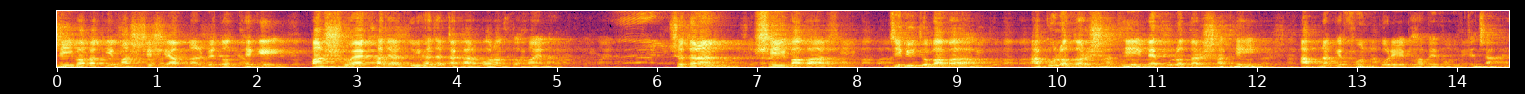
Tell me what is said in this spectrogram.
সেই বাবাকে মাস শেষে আপনার বেতন থেকে পাঁচশো, এক হাজার, দুই হাজার টাকার বরাদ্দ হয় না সুতরাং সেই বাবার জীবিত বাবা আকুলতার সাথে, ব্যাকুলতার সাথে আপনাকে ফোন করে এভাবে বলতে চায়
